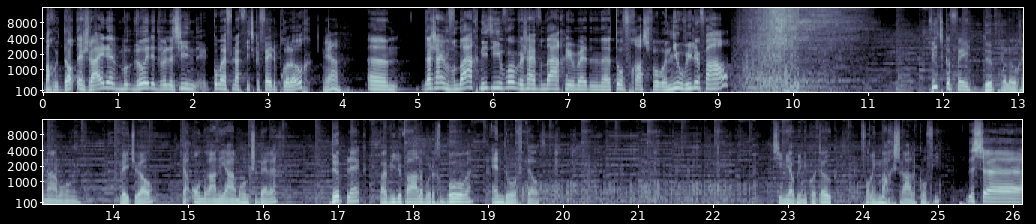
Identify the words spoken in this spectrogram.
Maar goed, dat terzijde. Wil je dit willen zien? Kom even naar Fietscafé De Proloog. Ja. Ehm, daar zijn we vandaag niet hiervoor. We zijn vandaag hier met een eh, toffe gast voor een nieuw wielerverhaal. Fietscafé De Proloog in Amerongen. Weet je wel, daar onderaan die Amerongse berg. De plek waar wielerverhalen worden geboren en doorverteld. Zien we jou binnenkort ook voor een magistrale koffie. Dus eh,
